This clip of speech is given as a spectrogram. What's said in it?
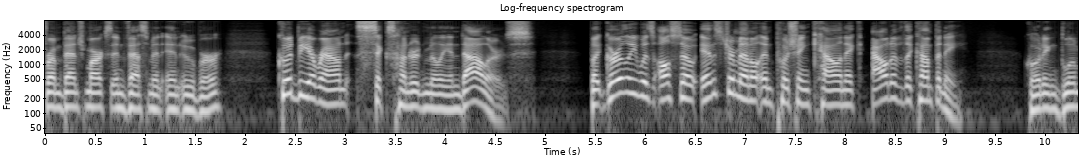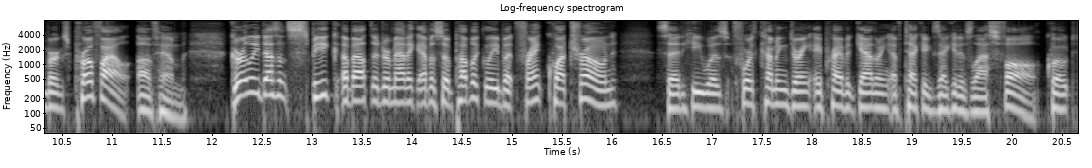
from Benchmark's investment in Uber could be around $600 million. But Gurley was also instrumental in pushing Kalanick out of the company. Quoting Bloomberg's profile of him, Gurley doesn't speak about the dramatic episode publicly, but Frank Quattrone said he was forthcoming during a private gathering of tech executives last fall. Quote,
